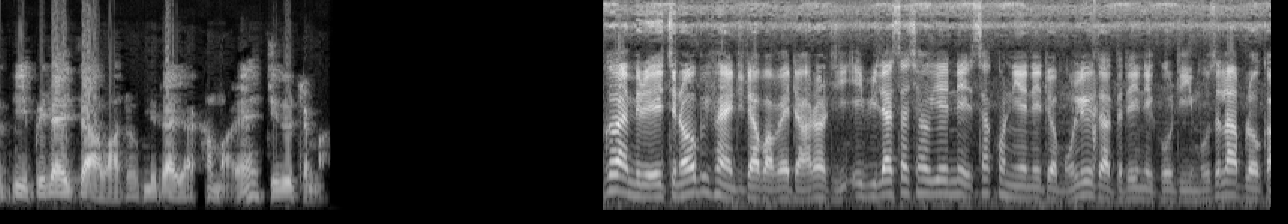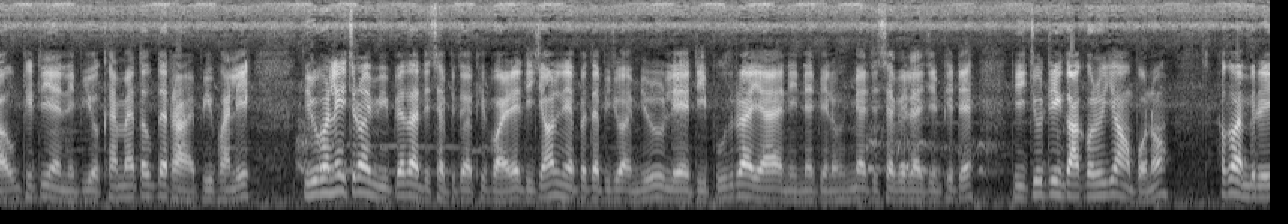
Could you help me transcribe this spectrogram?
အတည်ပေးလိုက်ကြပါလို့မြစ်လိုက်ရခတ်ပါတယ်ကျေးဇူးတင်ပါဟုတ်ကဲ့မျိုးတွေကျွန်တော်ပြဖိုင်ဒီတာပါပဲဒါတော့ဒီ AB လက်16ရက်နေ့18ရက်နေ့တော့မိုးလေဝသသတင်းတွေကိုဒီမိုဇလာဘလော့ကဦးထီတီရနေပြီးတော့ခံမဲတုတ်သက်ထားတဲ့ပြဖိုင်လေးဒီဖိုင်လေးကျွန်တော်အမြင်ပြသတင်ဆက်ပြီးတော့ဖြစ်ပါတယ်ဒီကြောင်းလေးနဲ့ပတ်သက်ပြီးတော့အမျိုးတို့လည်းဒီဘူးဒရရရဲ့အနေနဲ့ပြင်လို့မြတ်တင်ဆက်ပေးလိုက်ခြင်းဖြစ်တယ်ဒီကျူတင်ကာကိုလို့ရအောင်ပေါ့နော် ဟုတ်ကဲ့မျိုးတွေ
